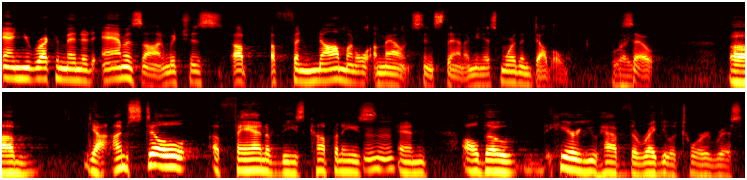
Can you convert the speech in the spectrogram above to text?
and you recommended Amazon, which is up a phenomenal amount since then. I mean, it's more than doubled. Right. So, yeah, I'm still a fan of these companies, Mm-hmm. and although here you have the regulatory risk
